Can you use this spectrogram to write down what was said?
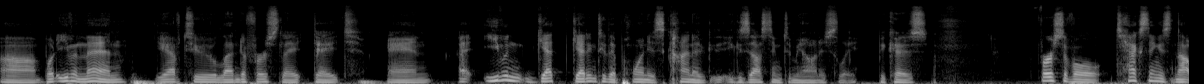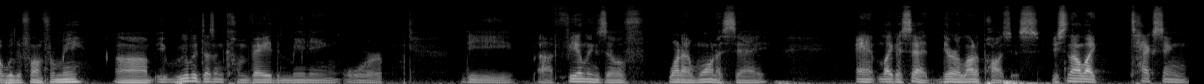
Um, but even then, you have to lend a first date, date and uh, even get getting to the point is kind of exhausting to me, honestly, because first of all, texting is not really fun for me. Um, it really doesn't convey the meaning or the uh, feelings of what I want to say. And like I said, there are a lot of pauses. It's not like texting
